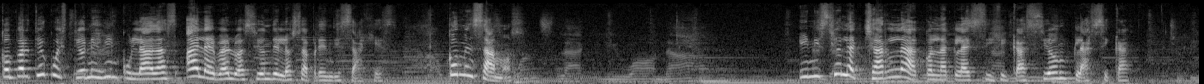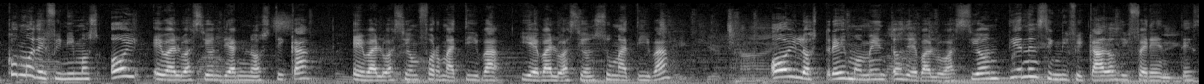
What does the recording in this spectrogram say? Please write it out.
Compartió cuestiones vinculadas a la evaluación de los aprendizajes. Comenzamos. Inició la charla con la clasificación clásica. ¿Cómo definimos hoy evaluación diagnóstica, evaluación formativa y evaluación sumativa? Hoy los tres momentos de evaluación tienen significados diferentes.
